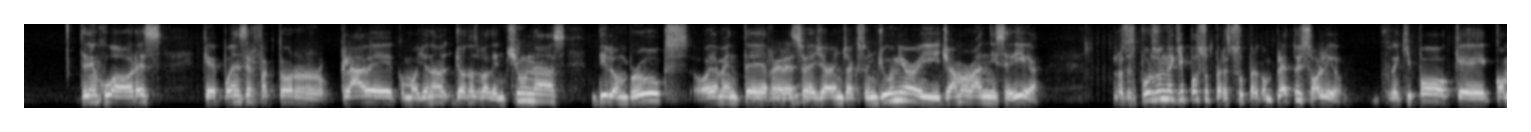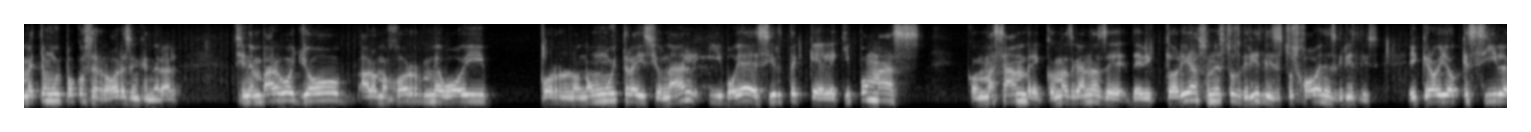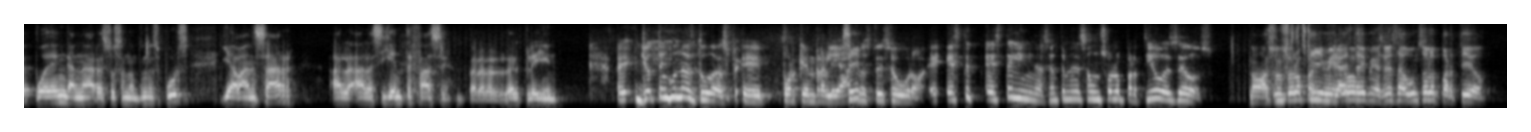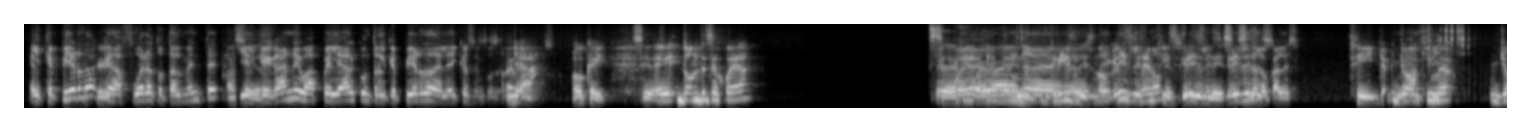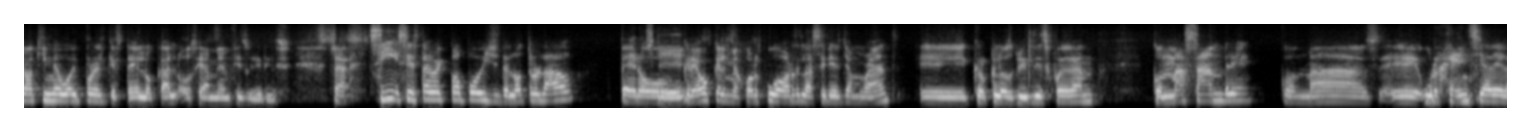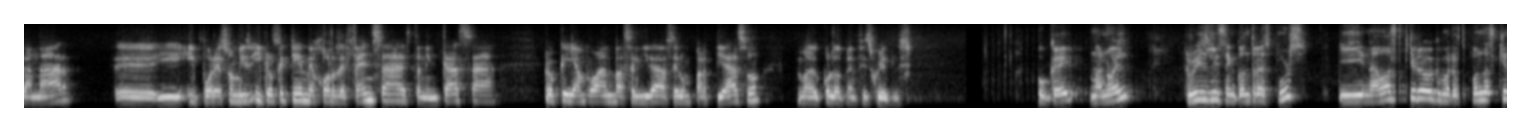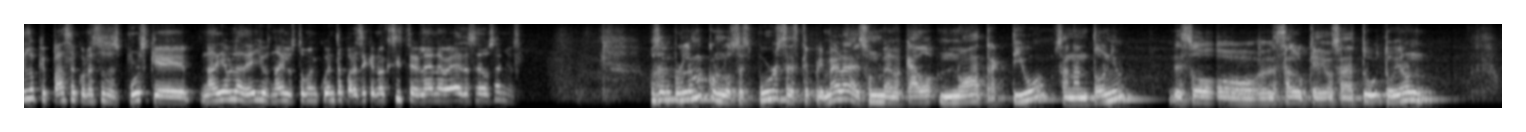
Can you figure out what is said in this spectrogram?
Tienen jugadores que pueden ser factor clave como Jonas Valenchunas, Dylan Brooks, obviamente regreso de Jaron Jackson Jr. y Jamoran ni se diga. Los Spurs son un equipo súper, súper completo y sólido. Un equipo que comete muy pocos errores en general. Sin embargo, yo a lo mejor me voy por lo no muy tradicional y voy a decirte que el equipo más con más hambre, con más ganas de, victoria, son estos Grizzlies, estos jóvenes Grizzlies. Y creo yo que sí le pueden ganar a estos San Antonio Spurs y avanzar a la, siguiente fase para el, play-in. Eh, yo tengo unas dudas, eh, porque en realidad no estoy seguro. Eh, este, ¿Esta eliminación también es a un solo partido o es de dos? No, es un solo partido. Sí, mira, esta eliminación es a un solo partido. El que pierda queda fuera totalmente y el que gane va a pelear contra el que pierda de Lakers en contra de Ya, ok. ¿Dónde se juega? Se, juega, en, Grizzlies, ¿no? Grizzlies, Memphis, Grizzlies, Grizzlies, de locales. Sí, yo, yo aquí me, yo aquí me voy por el que esté local, o sea, Memphis Grizzlies. O sea, sí, sí está Greg Popovich del otro lado, pero creo que el mejor jugador de la serie es Jamorant. Eh, creo que los Grizzlies juegan con más hambre, con más eh, urgencia de ganar, eh, y, y, por eso mismo, y creo que tiene mejor defensa, están en casa. Creo que Jamorant va a salir a hacer un partidazo. Me voy con los Memphis Grizzlies. Ok, Manuel, Grizzlies en contra de Spurs. Y nada más quiero que me respondas qué es lo que pasa con estos Spurs que nadie habla de ellos, nadie los toma en cuenta. Parece que no existe en la NBA desde hace dos años. Pues el problema con los Spurs es que primera es un mercado no atractivo, San Antonio. Eso es algo que, o sea, tuvieron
